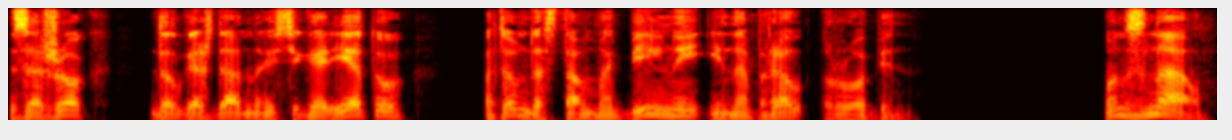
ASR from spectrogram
зажег долгожданную сигарету, потом достал мобильный и набрал Робин. Он знал,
